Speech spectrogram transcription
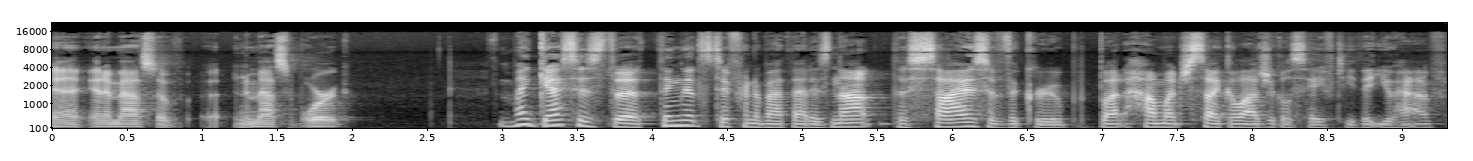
in a massive in a massive org. My guess is the thing that's different about that is not the size of the group, but how much psychological safety that you have.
